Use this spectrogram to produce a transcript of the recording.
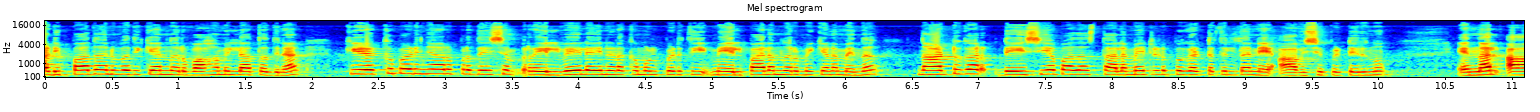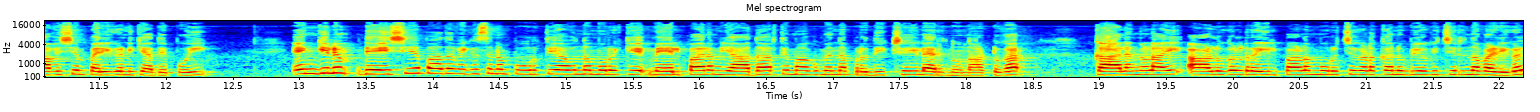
അടിപ്പാത അനുവദിക്കാൻ നിർവാഹമില്ലാത്തതിനാൽ കിഴക്ക് പടിഞ്ഞാറ് പ്രദേശം റെയിൽവേ ലൈനടക്കം ഉൾപ്പെടുത്തി മേൽപ്പാലം നിർമ്മിക്കണമെന്ന് നാട്ടുകാർ ദേശീയപാത സ്ഥലമേറ്റെടുപ്പ് ഘട്ടത്തിൽ തന്നെ ആവശ്യപ്പെട്ടിരുന്നു. എന്നാൽ ആവശ്യം പരിഗണിക്കാതെ പോയി. എങ്കിലും ദേശീയപാത വികസനം പൂർത്തിയാവുന്ന മുറയ്ക്ക് മേൽപ്പാലം യാഥാർത്ഥ്യമാകുമെന്ന പ്രതീക്ഷയിലായിരുന്നു നാട്ടുകാർ. കാലങ്ങളായി ആളുകൾ റെയിൽപാളം മുറിച്ചു കടക്കാൻ ഉപയോഗിച്ചിരുന്ന വഴികൾ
